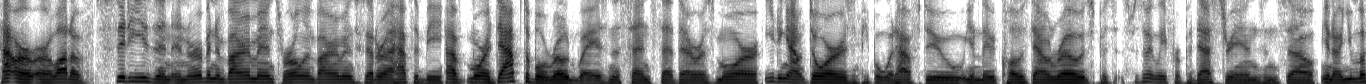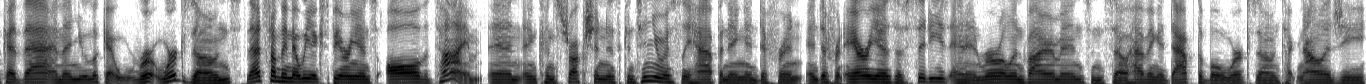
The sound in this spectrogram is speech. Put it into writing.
or, or a lot of cities and, and urban environments, rural environments, etc., have to be have more adaptable roadways in the sense that there was more eating outdoors, and people would have to, you know, they would close down roads specifically for pedestrians. And so, you know, you look at that, and then you look at work zones. That's something that we experience all the time time and, and construction is continuously happening in different in different areas of cities and in rural environments and so having adaptable work zone technology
